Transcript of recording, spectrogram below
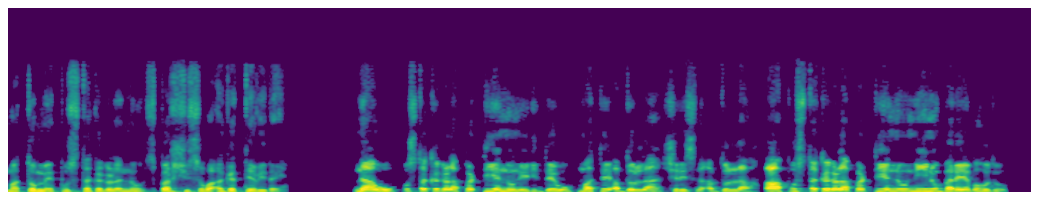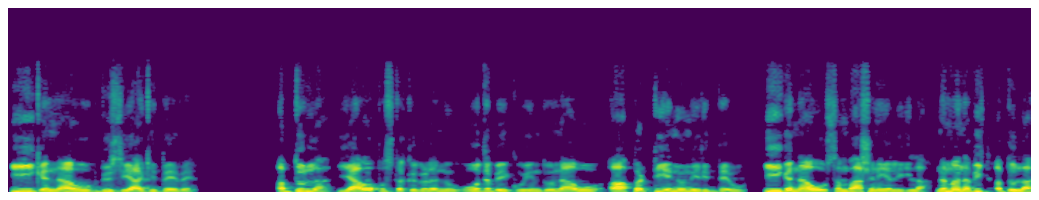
ಮತ್ತೊಮ್ಮೆ ಪುಸ್ತಕಗಳನ್ನು ಸ್ಪರ್ಶಿಸುವ ಅಗತ್ಯವಿದೆ. ನಾವು ಪುಸ್ತಕಗಳ ಪಟ್ಟಿಯನ್ನು ನೀಡಿದ್ದೆವು. ಮತ್ತೆ ಅಬ್ದುಲ್ಲಾ, ಶರೀಸ್ನ ಅಬ್ದುಲ್ಲಾ, ಆ ಪುಸ್ತಕಗಳ ಪಟ್ಟಿಯನ್ನು ನೀನು ಬರೆಯಬಹುದು. ಈಗ ನಾವು ಬ್ಯುಸಿಯಾಗಿದ್ದೇವೆ. ಅಬ್ದುಲ್ಲಾ ಯಾವ ಪುಸ್ತಕಗಳನ್ನು ಓದಬೇಕು ಎಂದು ನಾವು ಆ ಪಟ್ಟಿಯನ್ನು ನೀಡಿದ್ದೆವು. ಈಗ ನಾವು ಸಂಭಾಷಣೆಯಲ್ಲಿ ಇಲ್ಲ. ನಮ್ಮ ನಬೀಜ್ ಅಬ್ದುಲ್ಲಾ,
